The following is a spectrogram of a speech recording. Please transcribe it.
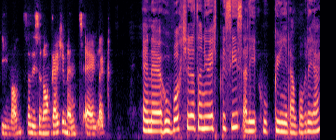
iemand. Dat is een engagement eigenlijk. En hoe word je dat dan nu echt precies? Allee, hoe kun je dat worden, ja?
